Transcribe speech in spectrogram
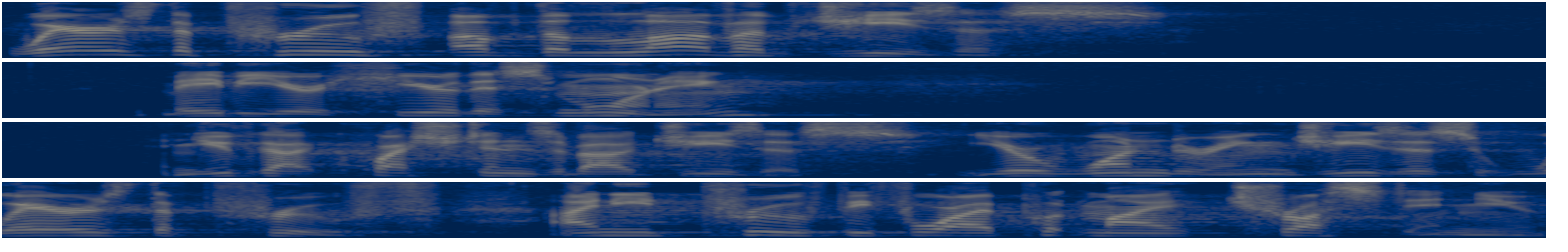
Where's the proof of the love of Jesus? Maybe you're here this morning and you've got questions about Jesus. You're wondering, Jesus, where's the proof? I need proof before I put my trust in you.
